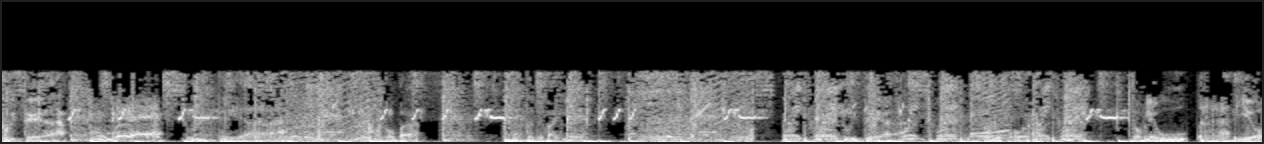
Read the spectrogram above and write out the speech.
Tuitea. Tuitea. Arroba Marta de Baile. Tuitea. Solo por W Radio.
